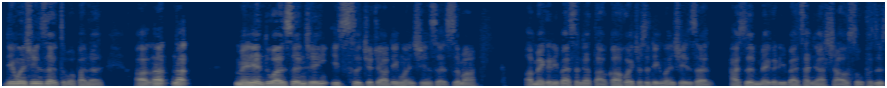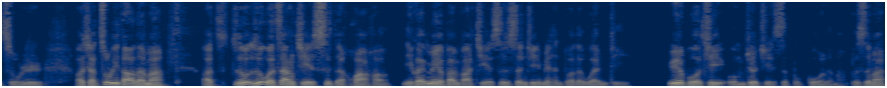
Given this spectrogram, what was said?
灵魂兴盛怎么判断？啊，那那每年读完圣经一次就叫灵魂兴盛是吗？啊，每个礼拜参加祷告会就是灵魂兴盛，还是每个礼拜参加小组或是主日？我想注意到了吗？啊，如如果这样解释的话，哈，你会没有办法解释圣经里面很多的问题。约伯记我们就解释不过了嘛，不是吗？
